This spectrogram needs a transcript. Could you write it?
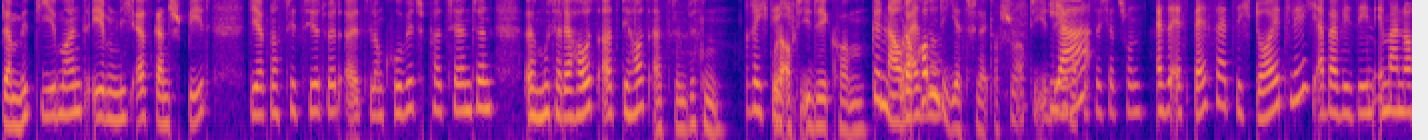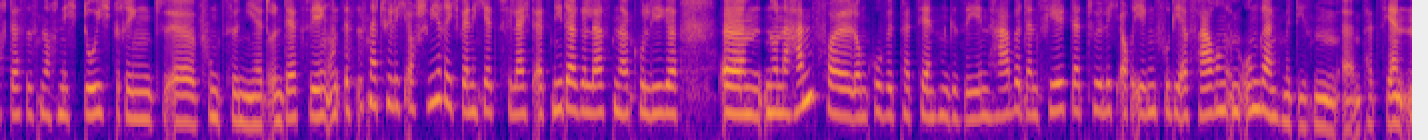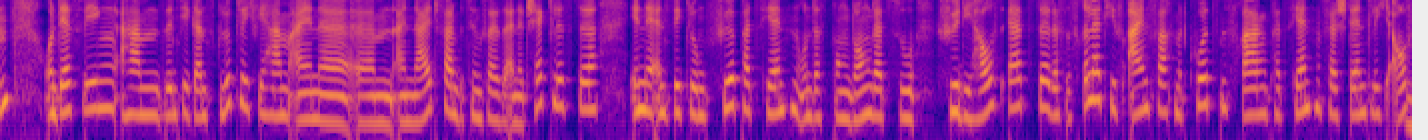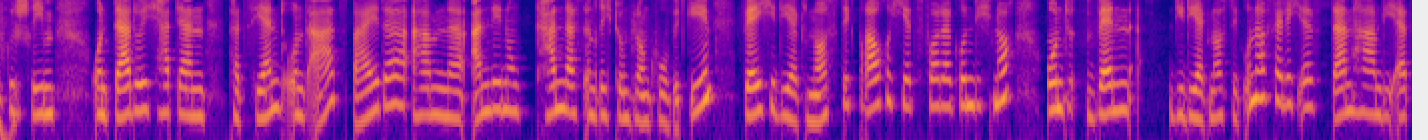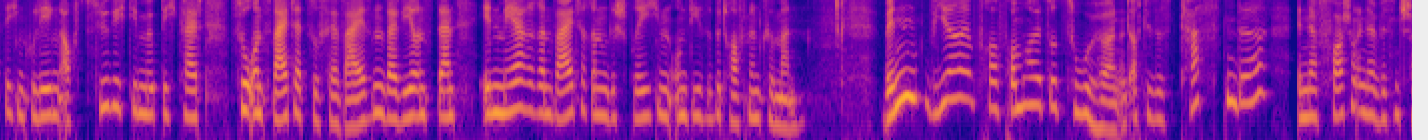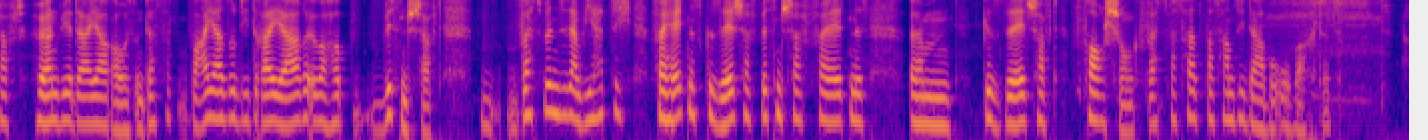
damit jemand eben nicht erst ganz spät diagnostiziert wird als Long-Covid-Patientin, äh, muss ja der Hausarzt, die Hausärztin wissen, Richtig. Oder auf die Idee kommen. Genau. Oder also, kommen die jetzt vielleicht auch schon auf die Idee? Ja, Hat es sich jetzt schon? Also es bessert sich deutlich, aber wir sehen immer noch, dass es noch nicht durchdringend äh, funktioniert. Und deswegen, und es ist natürlich auch schwierig, wenn ich jetzt vielleicht als niedergelassener Kollege ähm, nur eine Handvoll Long-Covid-Patienten gesehen habe, dann fehlt natürlich auch irgendwo die Erfahrung im Umgang mit diesem ähm, Patienten. Und deswegen haben, sind wir ganz glücklich. Wir haben eine, ähm, ein Leitfaden beziehungsweise eine Checkliste in der Entwicklung für Patienten und das Pendant dazu für die Hausärzte. Das ist relativ einfach mit kurzen Fragen, patientenverständlich mhm. aufgeschrieben. Mhm. Und dadurch hat dann Patient und Arzt beide haben eine Anlehnung, kann das in Richtung Long-Covid gehen? Welche Diagnostik brauche ich jetzt vordergründig noch? Und wenn die Diagnostik unauffällig ist, dann haben die ärztlichen Kollegen auch zügig die Möglichkeit, zu uns weiter zu verweisen, weil wir uns dann in mehreren weiteren Gesprächen um diese Betroffenen kümmern. Wenn wir Frau Frommholz so zuhören und auch dieses Tastende in der Forschung, in der Wissenschaft hören wir da ja raus. Und das war ja so die drei Jahre überhaupt Wissenschaft. Was würden Sie sagen? Wie hat sich Verhältnis Gesellschaft, Wissenschaft, Verhältnis ähm, Gesellschaft, Forschung, was, was, was haben Sie da beobachtet?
